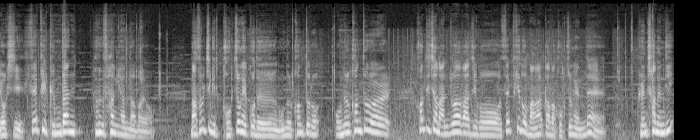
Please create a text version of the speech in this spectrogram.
역시 세피 금단 현상이었나봐요. 나 솔직히 걱정했거든 오늘 컨트롤 오늘 컨트롤 컨디션 안 좋아가지고 세피도 망할까봐 걱정했는데 괜찮은디?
